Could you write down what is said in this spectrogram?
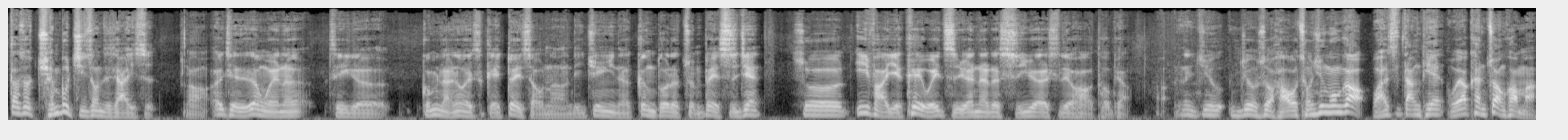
到时候全部集中在嘉义市哦。而且认为呢，这个。国民党认为是给对手呢李俊义呢更多的准备时间，说依法也可以维持原来的十一月二十六号投票。好，那你就你就说好，我重新公告，我还是当天，我要看状况嘛。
